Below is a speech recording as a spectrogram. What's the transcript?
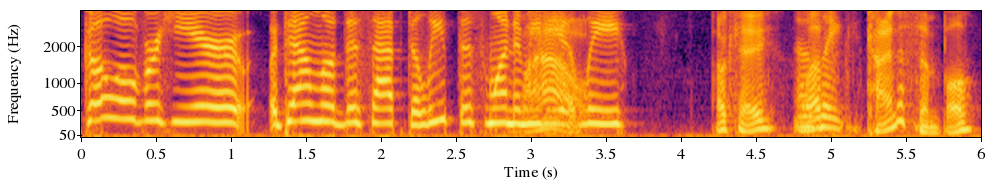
Go over here, download this app, delete this one immediately. Okay, well, that's like- kind of simple.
